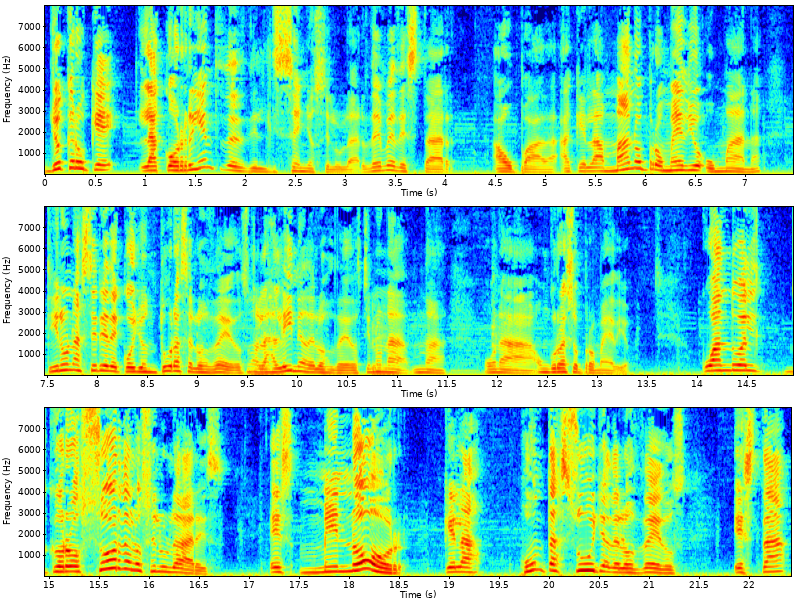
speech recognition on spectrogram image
yo creo que la corriente de- del diseño celular debe de estar aupada a que la mano promedio humana tiene una serie de coyunturas en los dedos, ¿no? las líneas de los dedos, tiene Sí. una, una, una- un grueso promedio. Cuando el grosor de los celulares es menor que la junta suya de los dedos, está,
